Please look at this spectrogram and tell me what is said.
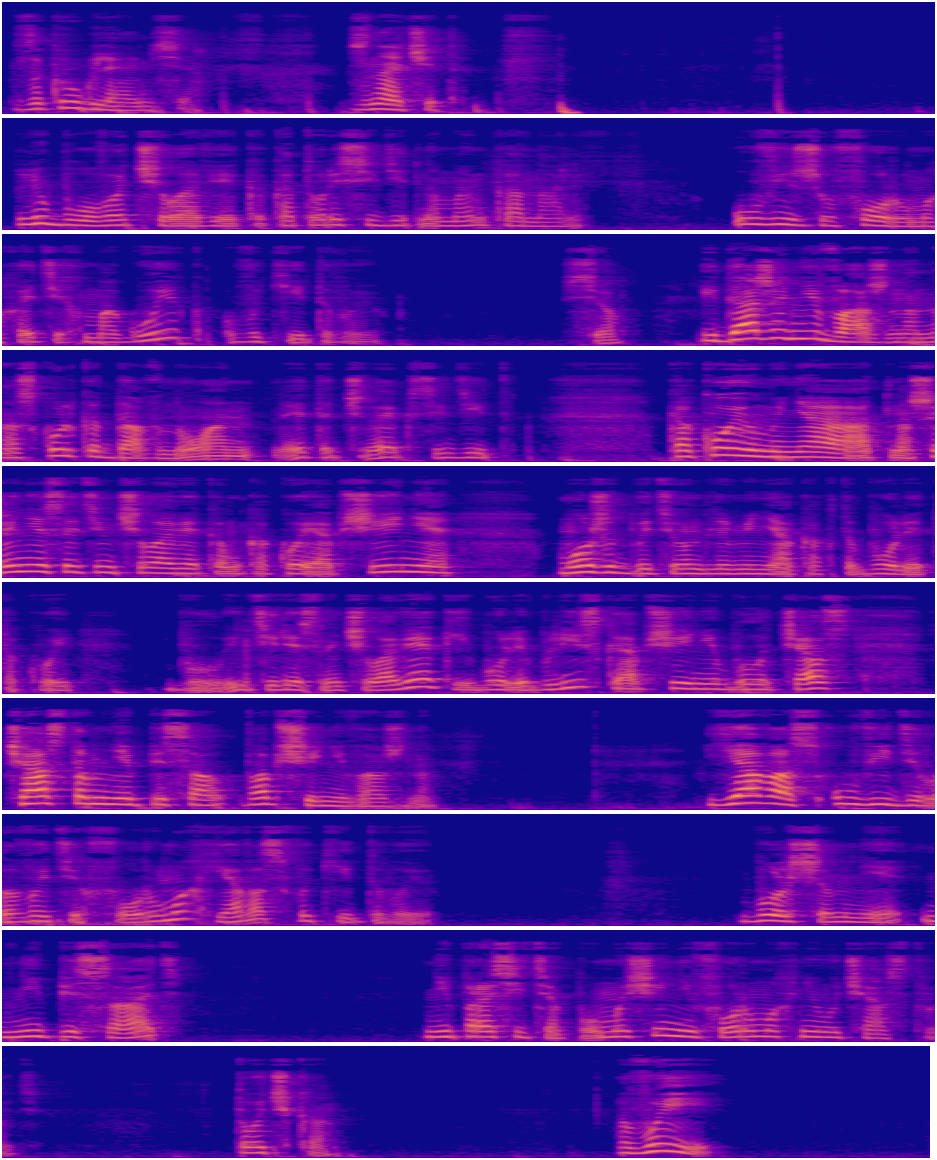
закругляемся. Значит, любого человека, который сидит на моем канале, увижу в форумах этих могуек, выкидываю. Все. И даже не важно, насколько давно он, этот человек сидит, какое у меня отношение с этим человеком, какое общение. Может быть, он для меня как-то более такой был интересный человек, и более близкое общение было. Час, часто мне писал, вообще не важно. Я вас увидела в этих форумах, я вас выкидываю. Больше мне не писать, не просить о помощи, ни в форумах не участвовать. Точка. Вы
